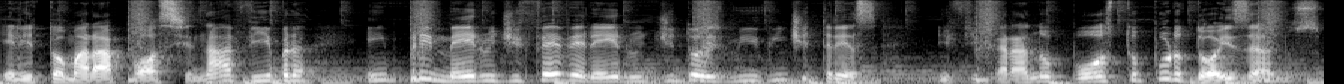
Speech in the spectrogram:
Ele tomará posse na Vibra em 1 de fevereiro de 2023 e ficará no posto por dois anos.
